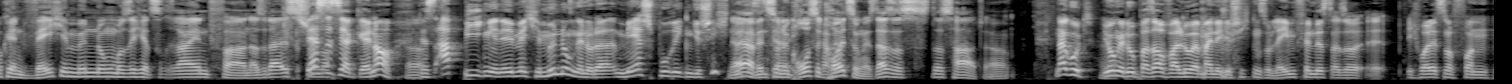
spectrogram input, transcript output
okay, in welche Mündung muss ich jetzt reinfahren? Also da ist schon. Das ist ja genau. Ja. Das Abbiegen in irgendwelche Mündungen oder mehrspurigen Geschichten. Naja, ja, wenn es so eine große Kreuzung ist, das ist, das ist hart, ja. Na gut, Junge, du, pass auf, weil du meine Geschichten so lame findest. Also, äh, ich wollte jetzt noch von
